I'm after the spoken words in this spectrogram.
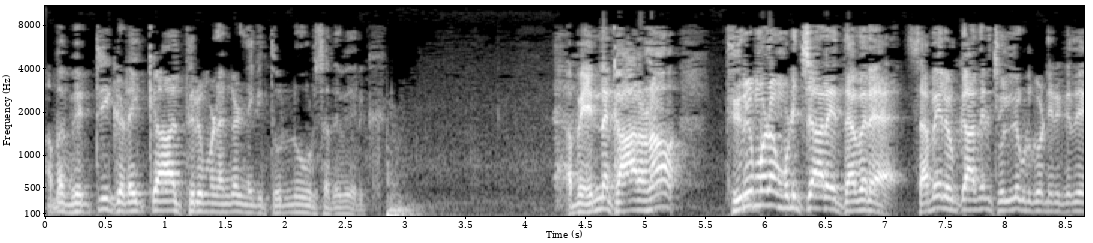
அப்ப வெற்றி கிடைக்காத திருமணங்கள் இன்னைக்கு தொண்ணூறு சதவீதம் இருக்கு. அப்ப என்ன காரணம்? திருமணம் முடிச்சாலே தவிர சபையில் உட்கார்ந்து சொல்லி கொடுக்க வேண்டியிருக்குது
